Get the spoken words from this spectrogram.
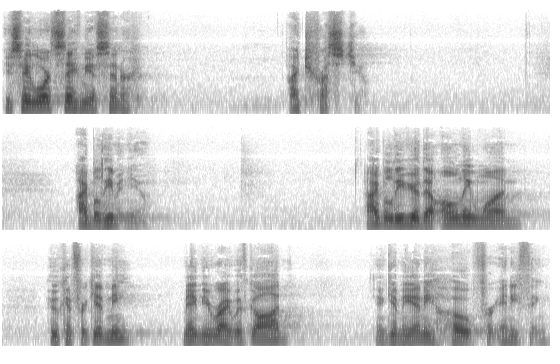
You say, Lord, save me a sinner. I trust you. I believe in you. I believe you're the only one who can forgive me, make me right with God, and give me any hope for anything.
